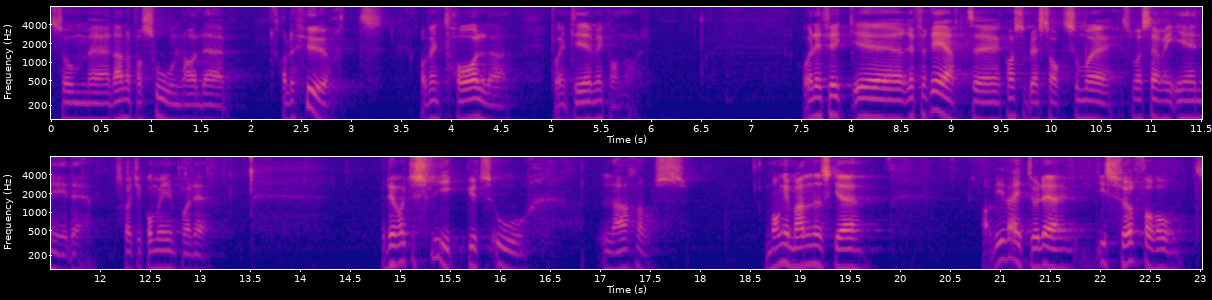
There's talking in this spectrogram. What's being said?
som eh, denne personen hadde, hadde, hørt av en tale på en TV-kanal. Og når jeg fikk eh, referert eh, hva som ble sagt, så må jeg, så må jeg si meg enig i det. Skal ikke komme inn på det. Og Det var ikke slik Guds ord lærer oss. Mange mennesker ja, Vi vet jo det. De surfer rundt.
